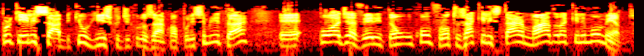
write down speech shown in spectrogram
porque ele sabe que o risco de cruzar com a polícia militar é, pode haver então um confronto, já que ele está armado naquele momento.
